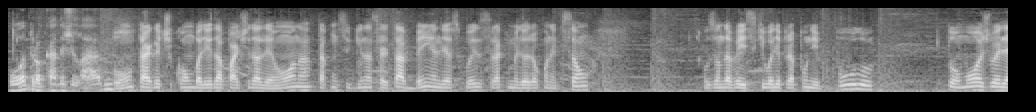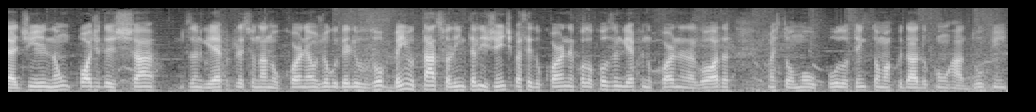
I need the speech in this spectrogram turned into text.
Boa trocada de lado. Bom target combo ali da parte da Leona. Tá conseguindo acertar bem ali as coisas. Será que melhorou a conexão? Usando a V-Skill ali pra punir pulo. Tomou a joelhadinha. Ele não pode deixar Zangief pressionar no corner. O jogo dele usou bem o Tatsu ali, inteligente pra sair do corner. Colocou o Zangief no corner agora. Mas tomou o pulo. Tem que tomar cuidado com o Hadouken.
